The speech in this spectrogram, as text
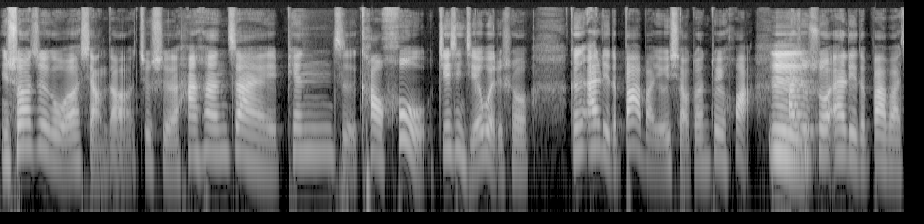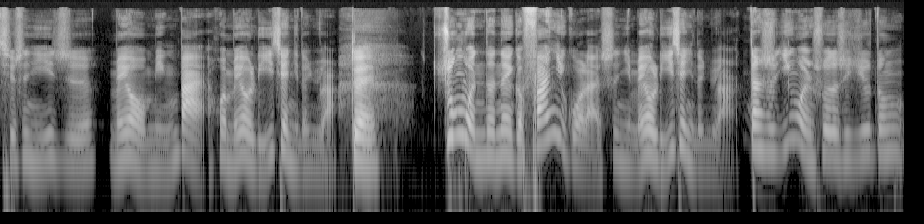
你说到这个，我要想到就是憨憨在片子靠后接近结尾的时候，跟艾莉的爸爸有一小段对话，他就嗯，说艾莉的爸爸其实你一直没有明白或没有理解你的女儿。对，中文的那个翻译过来是你没有理解你的女儿，但是英文说的是 you don't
